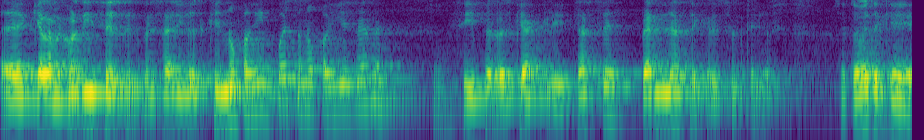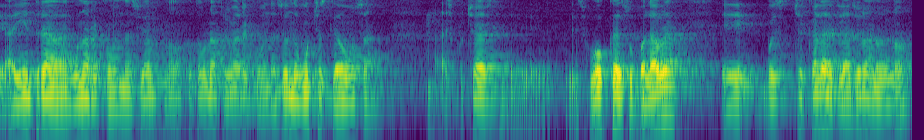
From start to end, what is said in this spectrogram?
Eh, que a lo mejor dice el empresario, es que no pagué impuesto, no pagué ISR. Sí, pero es que acreditaste pérdidas de ejercicios anteriores. Exactamente, que ahí entra alguna recomendación, ¿no? Una primera recomendación de muchas que vamos a, escuchar eh, de su boca, de su palabra, eh, pues checar la declaración anual, ¿no?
